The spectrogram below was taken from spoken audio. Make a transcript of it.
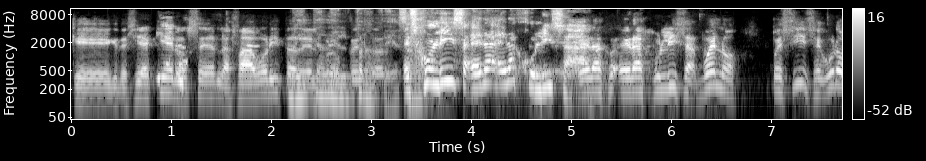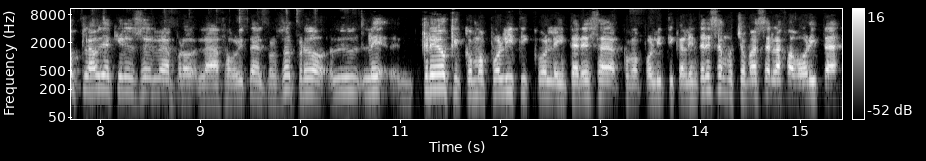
que decía, quiero ser la favorita del, profesor. Es Julisa, era, era Julisa. Era, era Julisa. Bueno, pues sí, seguro Claudia quiere ser la, favorita del profesor, pero creo que como político le interesa, como política, le interesa mucho más ser la favorita,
